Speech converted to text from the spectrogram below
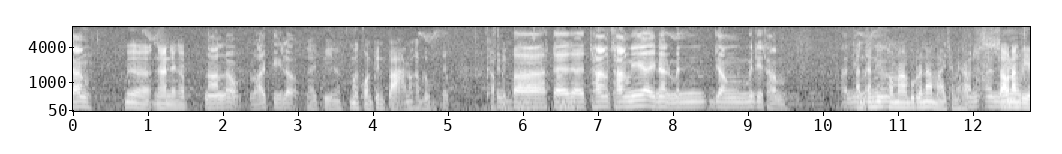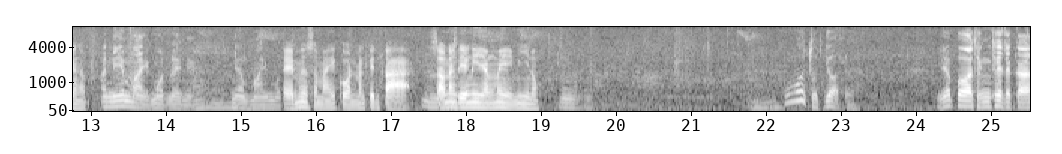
ยังเมื่อนานยังครับ นานแล้วหลายปีแล้ว หลายปีนะเมื่อก่อนเป็นป่าเนอะครับลุงครับเป็นป่าแต่แต่ทางทางนี้ไอ้นั่นมันยังไม่ได้ทำ อันนี้อันมัอันนี้เขามาบูรณะใหม่ใช่ไหมครับ อันอันนี้ เสานางเรียงครับ อันนี้ใหม่หมดเลยเนี่ย เนี่ยใหม่หมด แต่เมื่อสมัยก่อนมันเป็นป่า อืม เสานางเรียงนี่ยังไม่มีเนาะอืมโอ้สุดยอดเลย เดี๋ยวพอถึงเทศกาล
